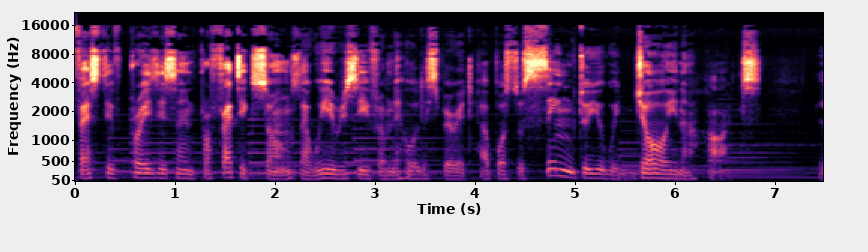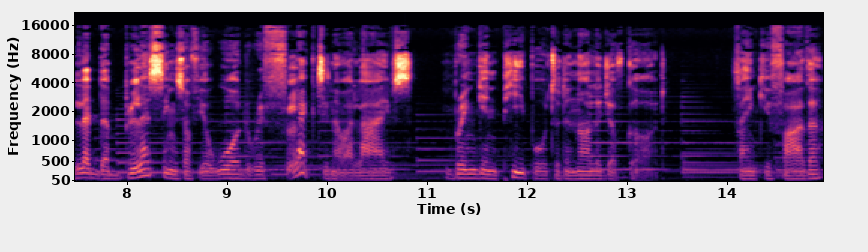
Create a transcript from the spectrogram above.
festive praises and prophetic songs that we receive from the Holy Spirit. Help us to sing to you with joy in our hearts. Let the blessings of your word reflect in our lives, bringing people to the knowledge of God. Thank you, Father.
